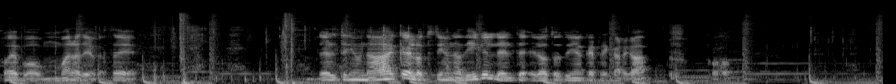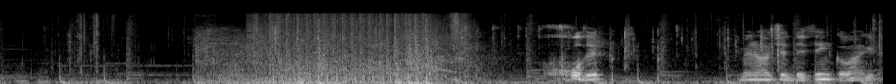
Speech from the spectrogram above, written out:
Joder, pues mal la tengo que hacer. Él tenía una AK, el otro tenía una te- el otro tenía que recargar. Joder. Menos 85, máquina.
